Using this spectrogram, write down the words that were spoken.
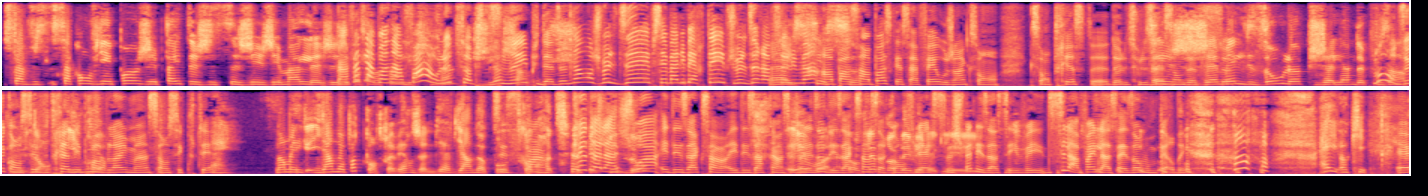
ça vous, ça convient pas. J'ai peut-être, j'ai, j'ai, j'ai mal. J'ai T'as j'ai fait la bonne en affaire au lieu de s'obstiner puis de dire non, je veux le dire, puis c'est ma liberté, puis je veux le dire absolument c'est en ça. pensant pas à ce que ça fait aux gens qui sont qui sont tristes de l'utilisation de. J'aimais l'ISO, là, puis je l'aime de plus Mon en Dieu plus. qu'on s'éviterait des problèmes hein, si on s'écoutait. Hey. Non, mais il y en a pas de controverse, Geneviève. Il y en a pas. C'est? Que de la joie et des accents et des arcs-en-ciel. J'allais voilà. dire des accents circonflexes. Je fais des ACV. D'ici la fin de la saison, vous me perdez. hey, OK. Euh,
